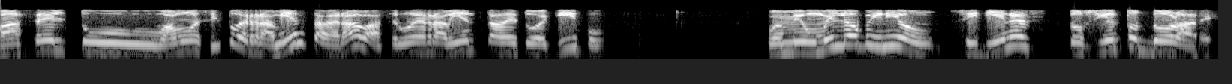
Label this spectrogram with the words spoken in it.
va a ser tu, vamos a decir, tu herramienta, ¿verdad? Va a ser una herramienta de tu equipo. Pues mi humilde opinión, si tienes 200 dólares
